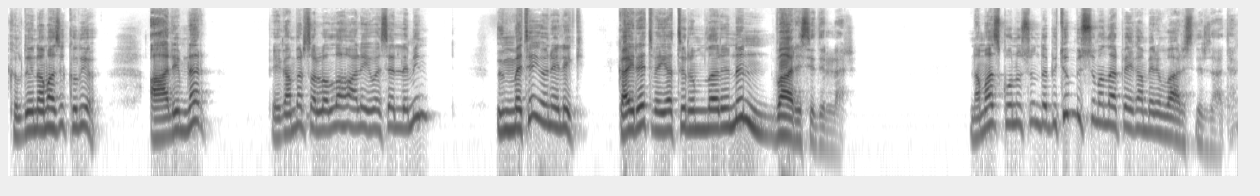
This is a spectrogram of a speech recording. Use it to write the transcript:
Kıldığı namazı kılıyor. Alimler, Peygamber sallallahu aleyhi ve sellemin ümmete yönelik gayret ve yatırımlarının varisidirler. Namaz konusunda bütün Müslümanlar peygamberin varisidir zaten.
